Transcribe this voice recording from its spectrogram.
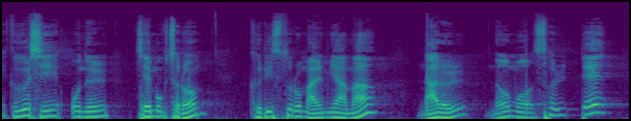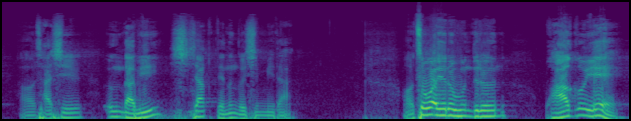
예, 그것이 오늘 제목처럼 그리스도로 말미암아 나를 넘어설 때 어, 사실 응답이 시작되는 것입니다. 어, 저와 여러분들은 과거에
